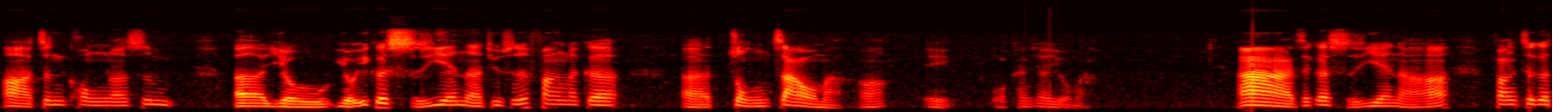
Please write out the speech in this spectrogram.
啊，真空呢是呃有有一个实验呢，就是放那个呃中罩嘛，啊，诶，我看一下有吗？啊，这个实验呢，啊，放这个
